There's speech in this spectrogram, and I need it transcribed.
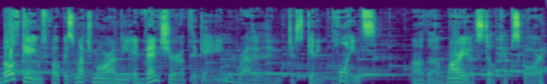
Both games focus much more on the adventure of the game rather than just getting points, although Mario still kept score.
